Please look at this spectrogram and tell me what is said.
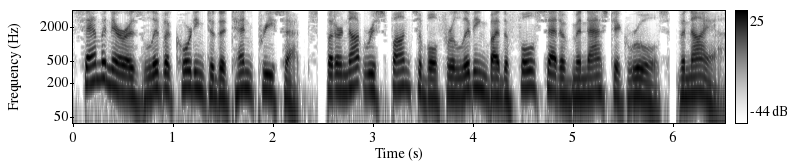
Samaneras live according to the ten precepts, but are not responsible for living by the full set of monastic rules, Vinaya.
